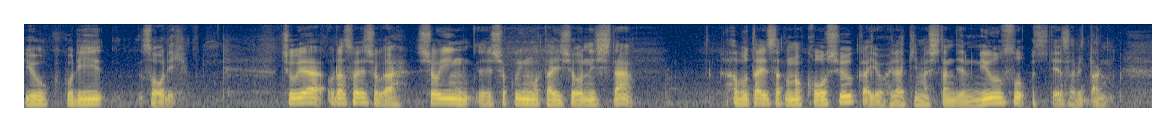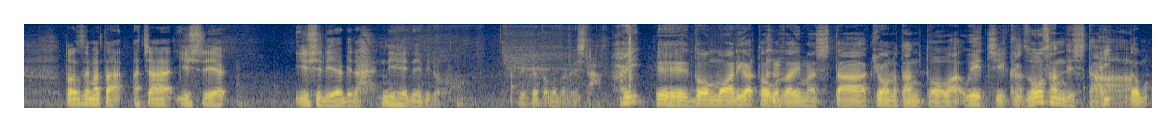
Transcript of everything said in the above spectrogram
ゆうくくり総理。昼夜浦添署が署員職員を対象にしたハブ対策の講習会を開きましたんでニュースうちてさびたん。どんせまたあちゃゆしりやゆしりやびらにへでびろありがとうございました。はい、えー、どうもありがとうございました。今日の担当は植地和夫さんでした、はい、どうも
